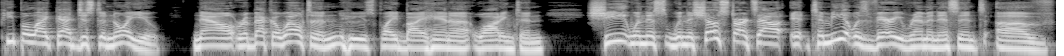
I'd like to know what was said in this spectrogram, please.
people like that just annoy you. Now, Rebecca Welton, who's played by Hannah Waddingham, she when this when the show starts out, it to me it was very reminiscent of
